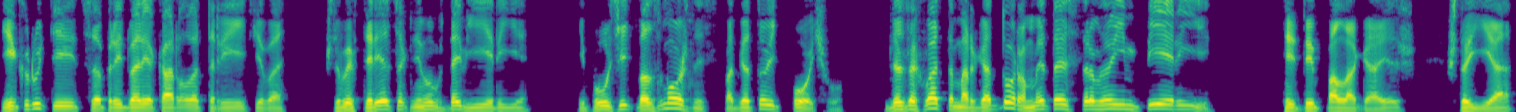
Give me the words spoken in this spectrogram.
и крутиться при дворе Карла Третьего, чтобы втереться к нему в доверие и получить возможность подготовить почву для захвата Маргадором этой островной империи. И ты полагаешь, что я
